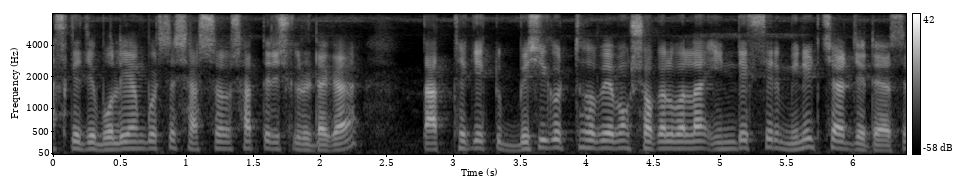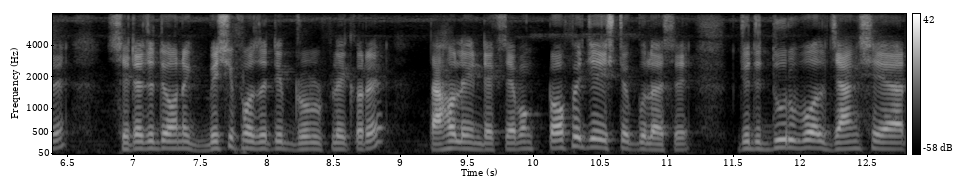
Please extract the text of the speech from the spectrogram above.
আজকে যে ভলিউম করছে সাতশো সাতত্রিশ কোটি টাকা, তার থেকে একটু বেশি করতে হবে এবং সকালবেলা ইন্ডেক্সের মিনিট চার্ট যেটা আছে, সেটা যদি অনেক বেশি পজিটিভ রোল প্লে করে, তাহলে ইন্ডেক্স এবং টপে যে স্টকগুলো আছে, যদি দুর্বল জাং শেয়ার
